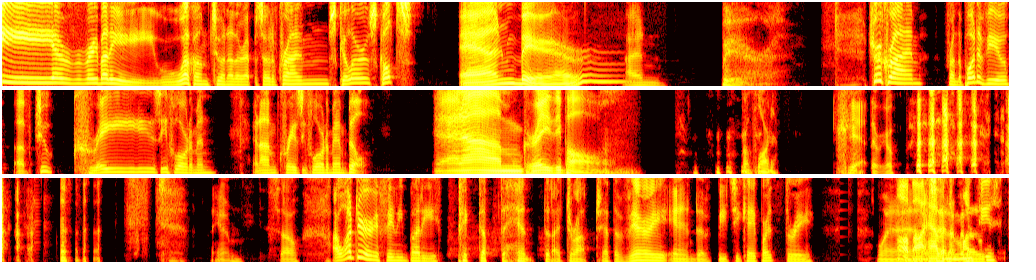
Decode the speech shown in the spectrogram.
Hey, everybody! Welcome to another episode of Crimes, Killers, Cults, and beer. and beer. True crime from the point of view of two crazy Florida men. And I'm crazy Florida man Bill. And I'm Crazy Paul from Florida. Yeah, there we go. yeah. So I wonder if anybody picked up the hint that I dropped at the very end of BTK Part 3 when Oh, about I having the munchies?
